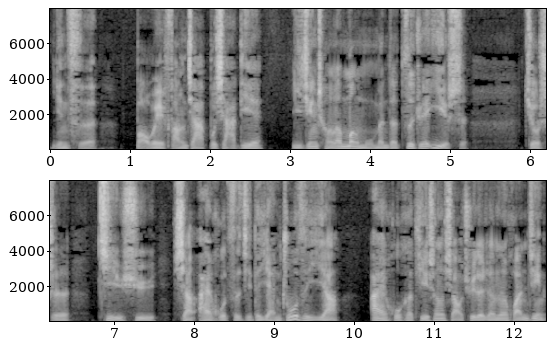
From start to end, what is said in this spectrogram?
因此保卫房价不下跌已经成了孟母们的自觉意识，就是继续像爱护自己的眼珠子一样爱护和提升小区的人文环境。”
